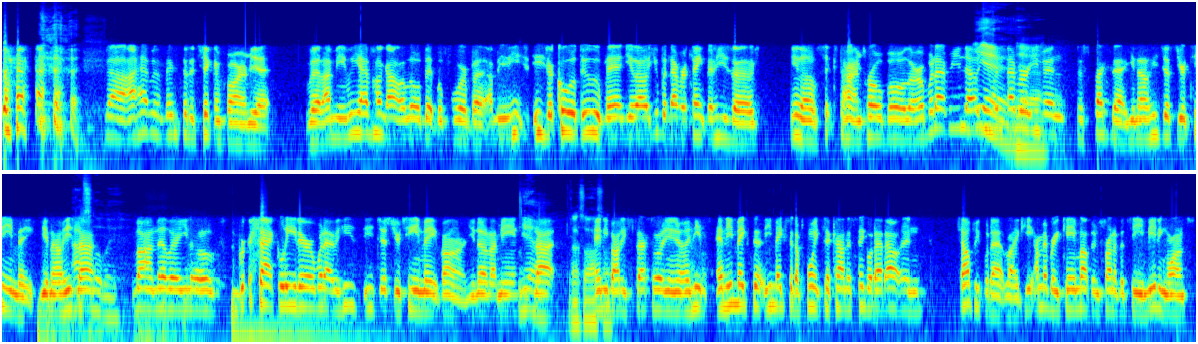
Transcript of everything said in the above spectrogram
No, I haven't been to the chicken farm yet. But I mean, we have hung out a little bit before. But I mean, he's he's a cool dude, man. You know, you would never think that he's a you know six time Pro Bowler or whatever. You know, you Yeah, would never yeah. even suspect that. You know, he's just your teammate. You know, he's Absolutely. not Von Miller. You know, sack leader or whatever. He's he's just your teammate, Von. You know what I mean? Yeah. He's not That's awesome. anybody special, you know, and he and he makes it he makes it a point to kind of single that out and tell people that like he I remember he came up in front of a team meeting once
